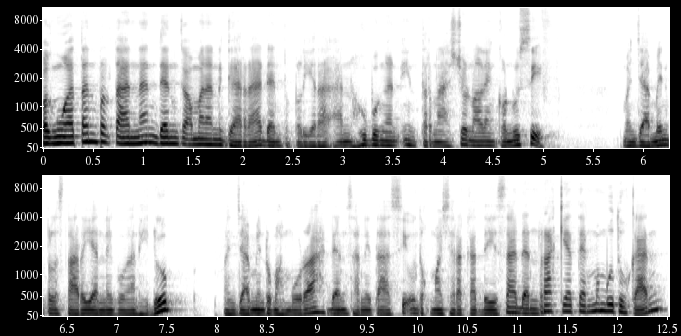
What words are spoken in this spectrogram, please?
Penguatan pertahanan dan keamanan negara dan pemeliharaan hubungan internasional yang kondusif, menjamin pelestarian lingkungan hidup, menjamin rumah murah dan sanitasi untuk masyarakat desa dan rakyat yang membutuhkan,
